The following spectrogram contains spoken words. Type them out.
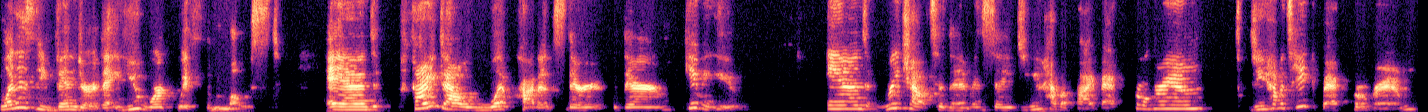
what is the vendor that you work with the most? And find out what products they're, they're giving you and reach out to them and say, do you have a buyback program? Do you have a take back program?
